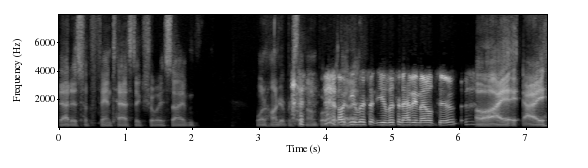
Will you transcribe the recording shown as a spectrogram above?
that is a fantastic choice. I'm 100% on board. oh, do you listen? You listen to heavy metal too? Oh, I I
